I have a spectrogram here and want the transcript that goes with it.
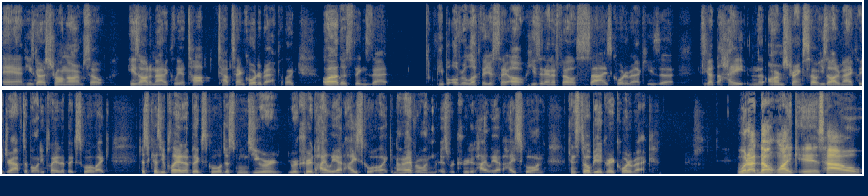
and he's got a strong arm, so he's automatically a top top ten quarterback. Like a lot of those things that people overlook, they just say, oh, he's an NFL size quarterback. He's a he's got the height and the arm strength, so he's automatically draftable. And he played at a big school. Like just because you play at a big school just means you were recruited highly at high school. Like not everyone is recruited highly at high school and can still be a great quarterback. What I don't like is how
